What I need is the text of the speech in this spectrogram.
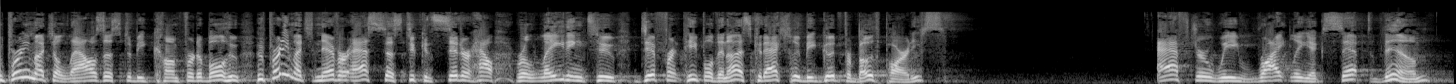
who pretty much allows us to be comfortable, who, who pretty much never asks us to consider how relating to different people than us could actually be good for both parties. After we rightly accept them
